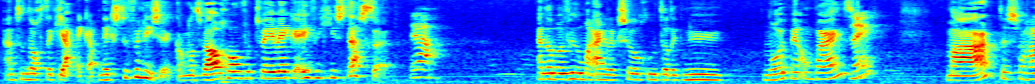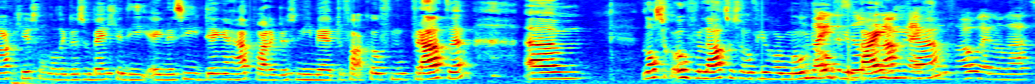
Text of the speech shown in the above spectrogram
En toen dacht ik, ja, ik heb niks te verliezen. Ik kan het wel gewoon voor twee weken eventjes testen. Ja. En dat beviel me eigenlijk zo goed dat ik nu nooit meer ontbijt. Nee? Maar, tussen haakjes, omdat ik dus een beetje die energie dingen heb, waar ik dus niet meer te vaak over moet praten. ehm, las ik over laatst dus over je hormonen, over is je heel belangrijk bijnieren. voor vrouwen inderdaad.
